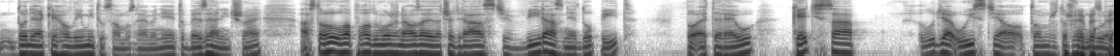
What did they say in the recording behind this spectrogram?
Do nejakého limitu samozrejme, nie je to bezhraničné. A z toho uhla pohľadu môže naozaj začať rásť výrazne dopyt po Ethereu, keď sa ľudia uistia o tom, že to že funguje.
